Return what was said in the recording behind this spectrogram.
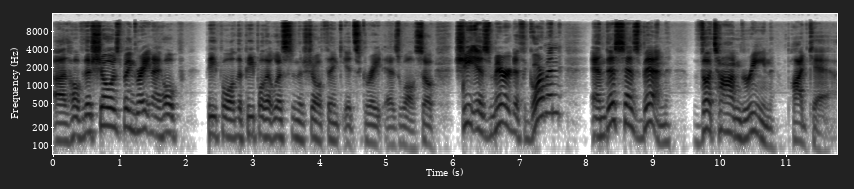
I uh, hope this show has been great, and I hope people, the people that listen to the show, think it's great as well. So she is Meredith Gorman, and this has been the Tom Green Podcast.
